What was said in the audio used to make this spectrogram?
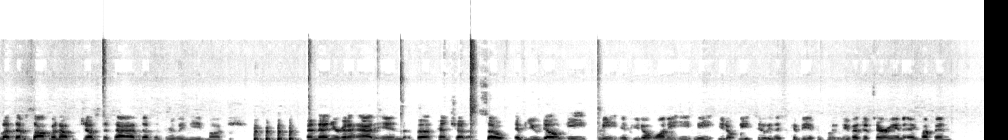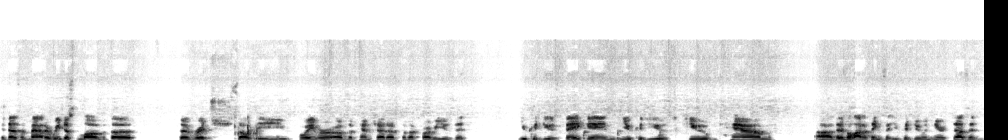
Let them soften up just a tad. Doesn't really need much and then you're going to add in the pancetta. So if you don't eat meat, if you don't want to eat meat, you don't need to. This could be a completely vegetarian egg muffin. It doesn't matter. We just love the the rich, salty flavor of the pancetta, so that's why we use it. You could use bacon. You could use cubed ham. Uh, there's a lot of things that you could do in here. It doesn't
